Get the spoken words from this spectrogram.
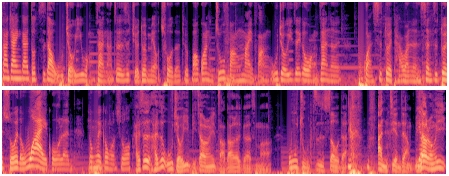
大家应该都知道五九一网站啊，这个是绝对没有错的。就包括你租房、买房，五九一这个网站呢，不管是对台湾人，甚至对所有的外国人都会跟我说，还是还是五九一比较容易找到那个什么屋主自售的 案件，这样比较容易。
